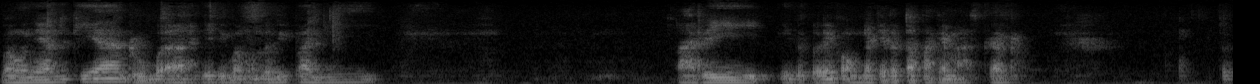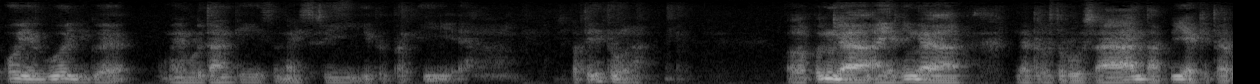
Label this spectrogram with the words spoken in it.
bangunnya sekian rubah jadi bangun lebih pagi. Lari gitu. Kalau yang komplek ya tetap pakai masker. Oh ya gue juga main bulu tangkis sama istri gitu. Tapi ya seperti itulah. Walaupun nggak akhirnya nggak nggak terus terusan tapi ya kita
